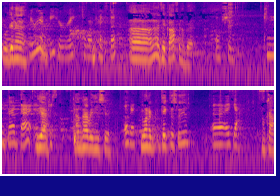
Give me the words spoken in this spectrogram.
We're gonna. You're gonna be here, right, to watch my stuff? Uh, I'm gonna take off in a bit. Oh shit. Can you grab that and Yeah, just I'm grabbing these two. Okay. You want to take this with you? Uh yeah. Okay.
